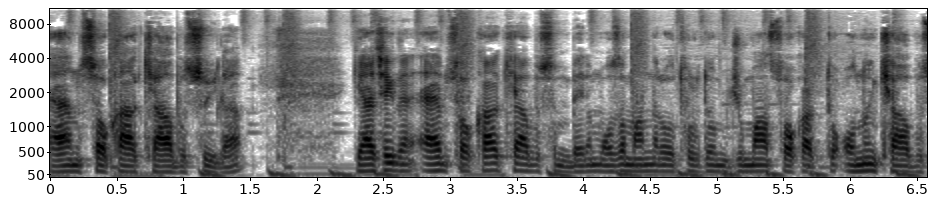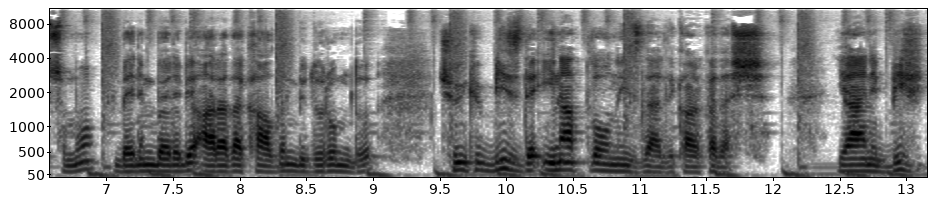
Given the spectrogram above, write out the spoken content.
Elm Sokağı kabusuyla. Gerçekten Elm Sokağı kabusum benim o zamanlar oturduğum Cuma sokakta onun kabusu mu? Benim böyle bir arada kaldığım bir durumdu. Çünkü biz de inatla onu izlerdik arkadaş. Yani bir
